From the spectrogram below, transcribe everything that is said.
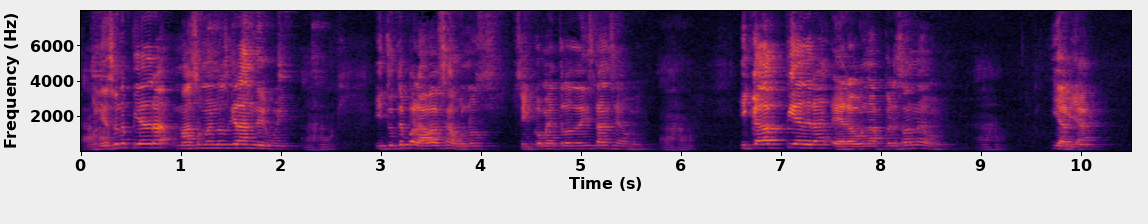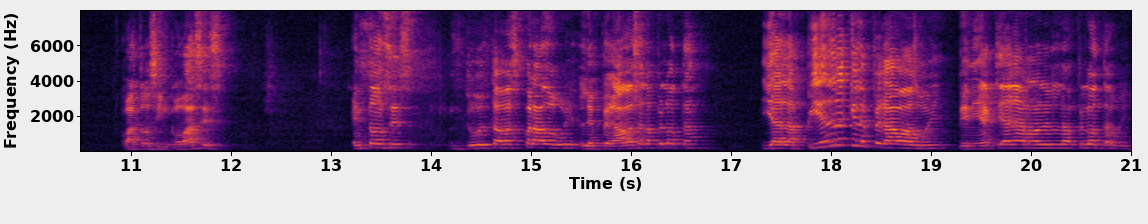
Ponías una piedra más o menos grande, güey. Ajá, Y tú te parabas a unos 5 metros de distancia, güey. ajá, Y cada piedra era una persona, güey. ajá. Y había 4 o 5 bases. Entonces, tú estabas parado, güey. Le pegabas a la pelota. Y a la piedra que le pegabas, güey, tenía que agarrarle la pelota, güey.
